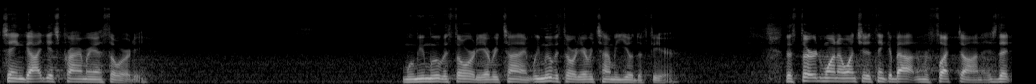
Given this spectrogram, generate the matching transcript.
saying God gets primary authority. When we move authority every time, we move authority every time we yield to fear. The third one I want you to think about and reflect on is that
